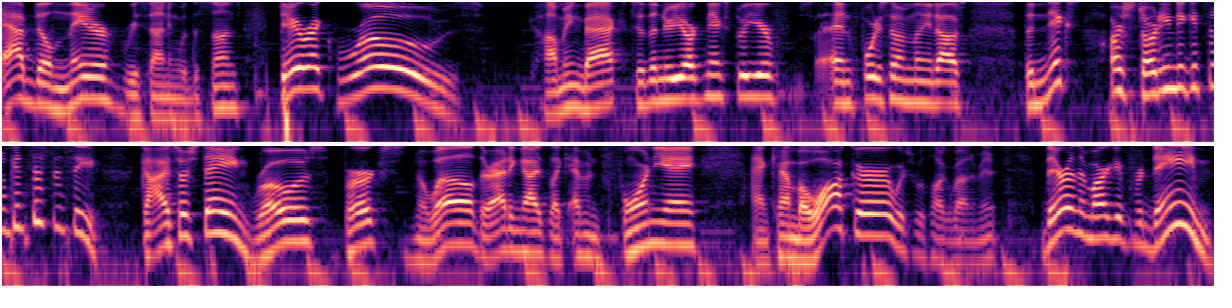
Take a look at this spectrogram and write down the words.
Abdel Nader re-signing with the Suns. Derrick Rose coming back to the New York Knicks, three years and $47 million. The Knicks are starting to get some consistency. Guys are staying. Rose, Burks, Noel. They're adding guys like Evan Fournier and Kemba Walker, which we'll talk about in a minute. They're in the market for Dame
